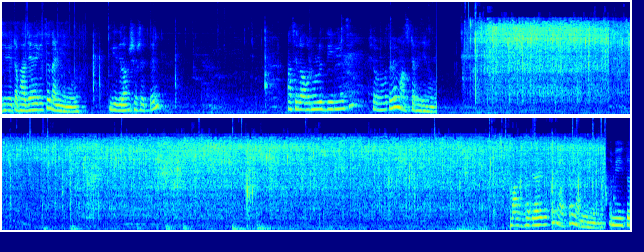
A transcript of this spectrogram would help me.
জিরেটা ভাজা হয়ে গেছে, নামিয়ে নেব। দিয়ে দিলাম সর্ষের তেল। মাছের লবণ হলুদ দিয়ে নিয়েছি। সর্বপ্রথমে মাছটা ভেজে নেব। মাছ ভাজা হয়ে গেছে, মাছটা নামিয়ে নেব। আমি এই তো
